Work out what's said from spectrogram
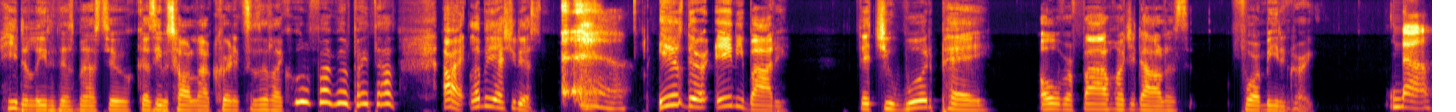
He deleted this mess too because he was calling out critics. So they're like, "Who the fuck gonna pay thousand? All right, let me ask you this: Is there anybody that you would pay over five hundred dollars for a meet and greet? no,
